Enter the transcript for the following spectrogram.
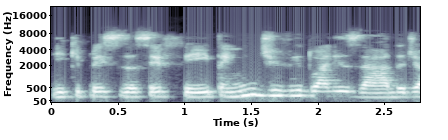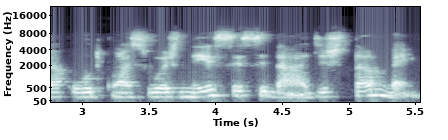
e que precisa ser feita individualizada de acordo com as suas necessidades também.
